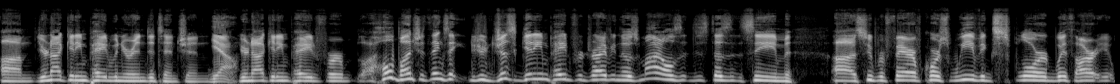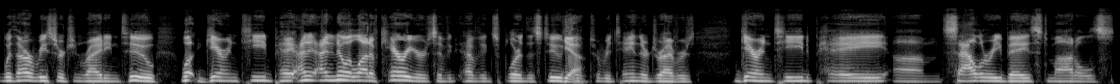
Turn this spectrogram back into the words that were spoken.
um, you're not getting paid when you're in detention. Yeah. you're not getting paid for a whole bunch of things that you're just getting paid for driving those miles. It just doesn't seem uh, super fair. Of course, we've explored with our with our research and writing too what guaranteed pay. I, I know a lot of carriers have have explored this too Yeah. to, to retain their drivers. Guaranteed pay, um, salary based models.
